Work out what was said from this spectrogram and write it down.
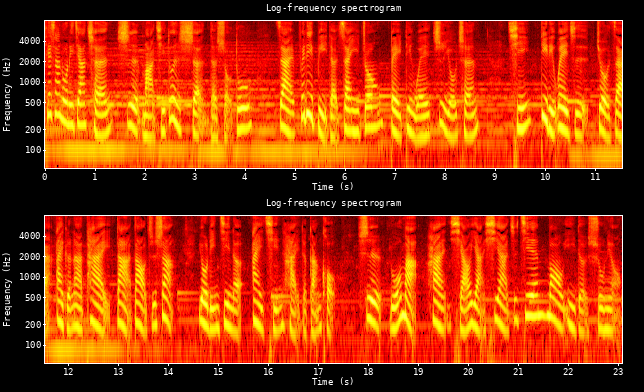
帖撒罗尼迦城是马其顿省的首都，在菲利比的战役中被定为自由城，其地理位置就在艾格纳泰大道之上。又临近了爱琴海的港口，是罗马和小亚细亚之间贸易的枢纽。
